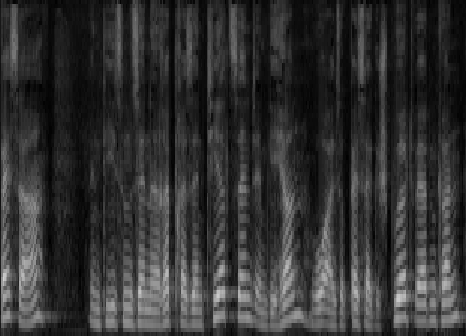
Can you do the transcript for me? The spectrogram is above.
besser in diesem Sinne repräsentiert sind im Gehirn, wo also besser gespürt werden können,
